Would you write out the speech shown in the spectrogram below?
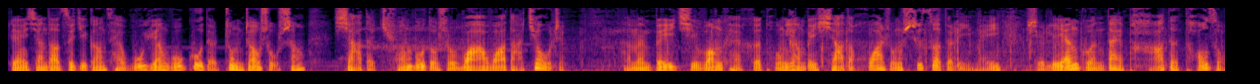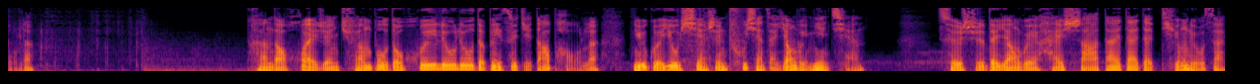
联想到自己刚才无缘无故的中招受伤，吓得全部都是哇哇大叫着。他们背起王凯和同样被吓得花容失色的李梅，是连滚带爬的逃走了。看到坏人全部都灰溜溜的被自己打跑了，女鬼又现身出现在杨伟面前。此时的杨伟还傻呆呆的停留在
